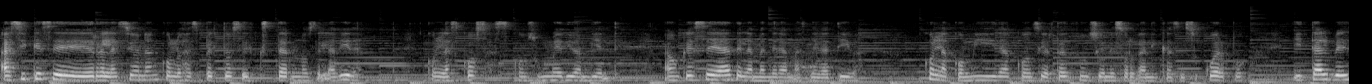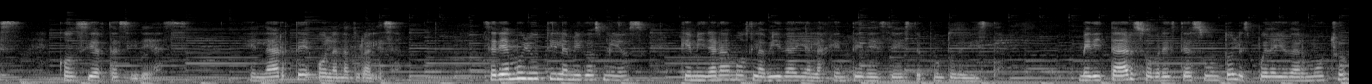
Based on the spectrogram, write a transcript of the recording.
Así que se relacionan con los aspectos externos de la vida, con las cosas, con su medio ambiente, aunque sea de la manera más negativa, con la comida, con ciertas funciones orgánicas de su cuerpo y tal vez con ciertas ideas, el arte o la naturaleza. Sería muy útil, amigos míos, que miráramos la vida y a la gente desde este punto de vista. Meditar sobre este asunto les puede ayudar mucho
